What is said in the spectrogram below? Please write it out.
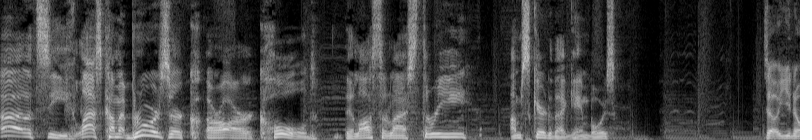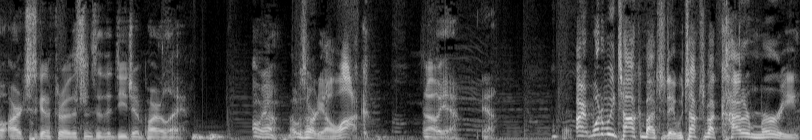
Uh, let's see. Last comment. Brewers are, are are cold. They lost their last three. I'm scared of that game, boys. So you know, Arch is going to throw this into the DJ parlay. Oh yeah, that was already a lock. Oh yeah, yeah. All right, what do we talk about today? We talked about Kyler Murray,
